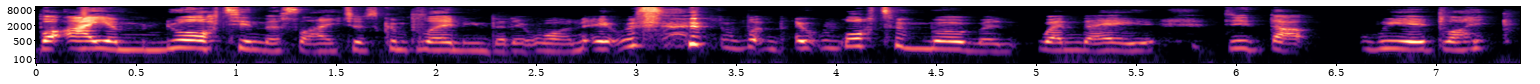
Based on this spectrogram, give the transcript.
but I am not in the slightest complaining that it won. It was what a moment when they did that weird like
